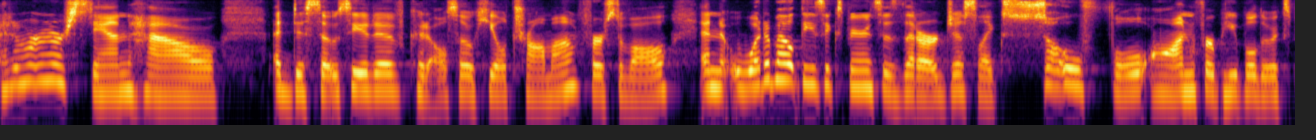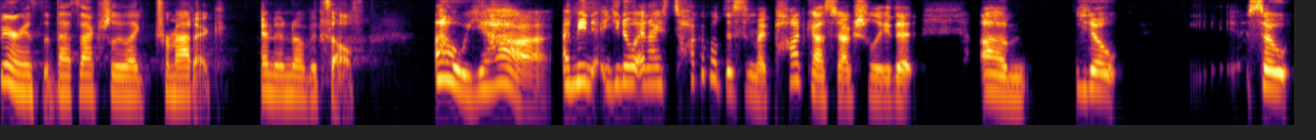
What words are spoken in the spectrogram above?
i don't understand how a dissociative could also heal trauma first of all. And what about these experiences that are just like so full on for people to experience that that's actually like traumatic in and of itself? Oh yeah. I mean you know and i talk about this in my podcast actually that um you know so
